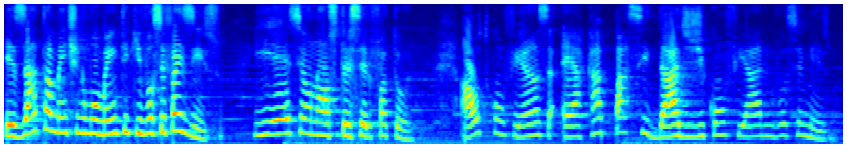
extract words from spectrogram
exatamente no momento em que você faz isso. E esse é o nosso terceiro fator. A autoconfiança é a capacidade de confiar em você mesmo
